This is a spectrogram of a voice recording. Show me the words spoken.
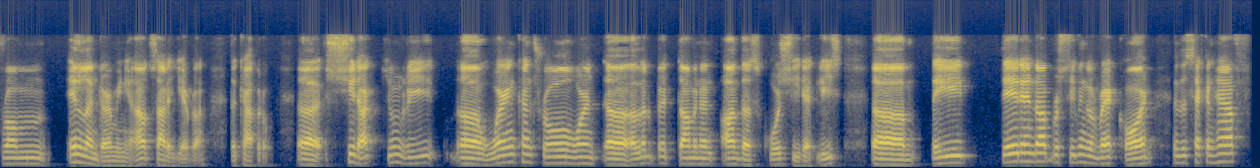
from inland Armenia, outside of Yerevan, the capital. Uh, Shirak, Gyumri uh, were in control, weren't uh, a little bit dominant on the score sheet at least. Um, they did end up receiving a red card in the second half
